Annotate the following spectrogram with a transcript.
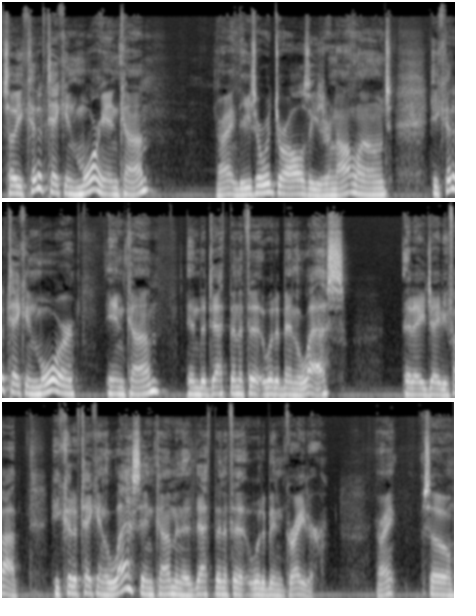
So he could have taken more income. All right, these are withdrawals, these are not loans. He could have taken more income and the death benefit would have been less at age 85. He could have taken less income and the death benefit would have been greater, right? So,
